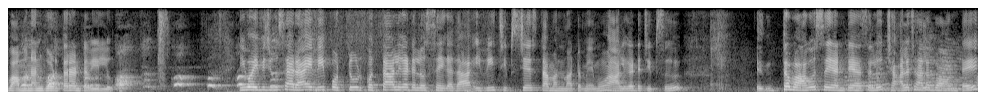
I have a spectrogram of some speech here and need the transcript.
వాము నన్ను కొడతారంట వీళ్ళు. ఇగో ఇవి చూసారా? ఇవి పొట్టు కొత్త ఆలుగడ్డలు వస్తాయి కదా. ఇవి చిప్స్ చేస్తామన్నమాట మేము ఆలుగడ్డ చిప్స్. ఎంత బాగా వస్తాయి అంటే అసలు చాలా చాలా బాగుంటాయి.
